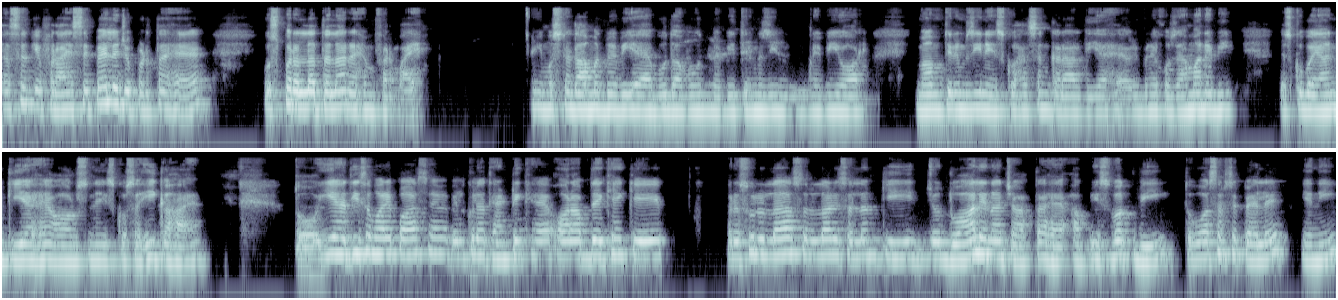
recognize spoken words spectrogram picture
असर के फराइज से पहले जो पढ़ता है, उस पर अल्लाह ताला रहम फरमाए। ये मुस्नद अहमद में भी है, अबू दाऊद में भी, तिरमजी में भी और इमाम तिरमजी ने इसको हसन करार दिया है और इबन खुजामा ने भी इसको बयान किया है और उसने इसको सही कहा है। तो ये हदीस हमारे पास है, बिल्कुल अथेंटिक है और आप देखें कि रसूलुल्लाह सल्लल्लाहु अलैहि वसल्लम की जो दुआ लेना चाहता है अब इस वक्त भी तो वो असर से पहले, यानी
